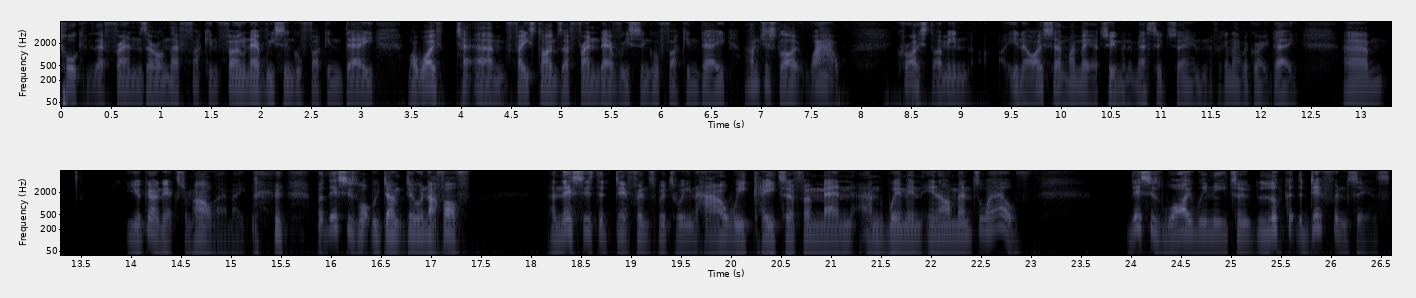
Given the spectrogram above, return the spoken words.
talking to their friends. They're on their fucking phone every single fucking day. My wife te- um, FaceTimes her friend every single fucking day. I'm just like, wow, Christ. I mean, you know, I send my mate a two minute message saying if I can have a great day. Um, you're going the extra mile there, mate. but this is what we don't do enough of. And this is the difference between how we cater for men and women in our mental health. This is why we need to look at the differences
